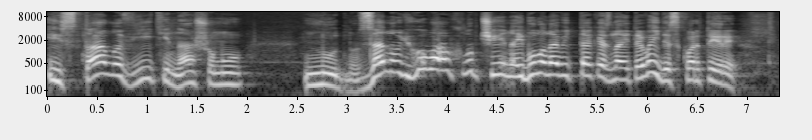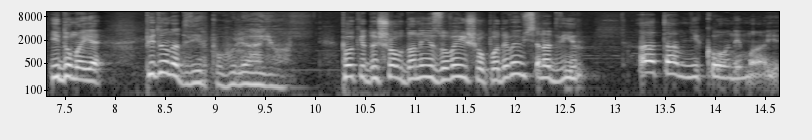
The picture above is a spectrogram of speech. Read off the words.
І стало віті нашому нудно. Занудьгував хлопчина, і було навіть таке, знаєте, вийде з квартири і думає, піду на двір погуляю. Поки дійшов донизу, вийшов, подивився на двір, а там нікого немає.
